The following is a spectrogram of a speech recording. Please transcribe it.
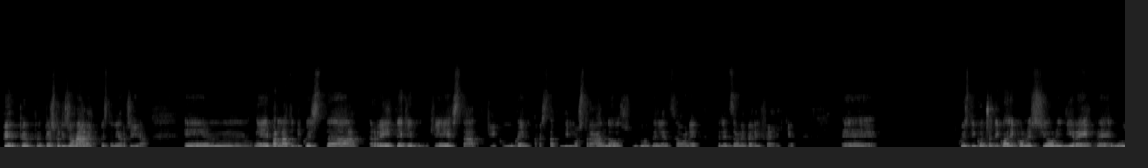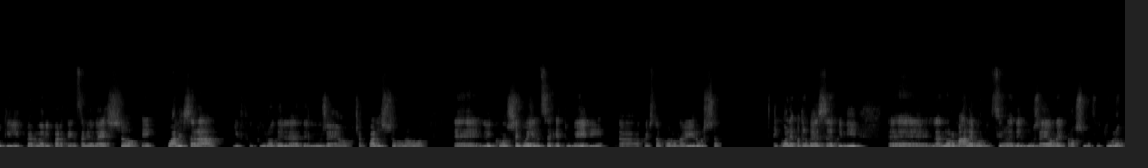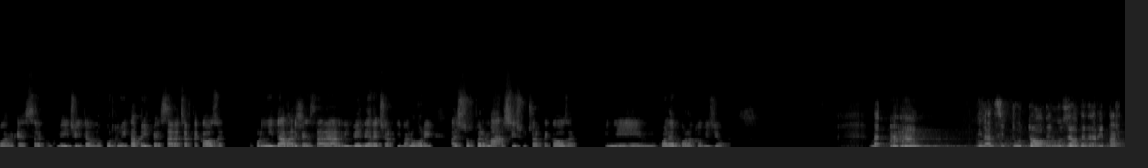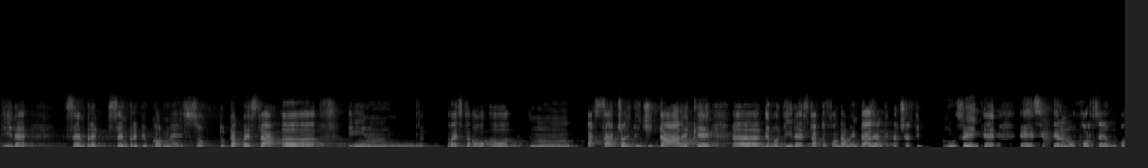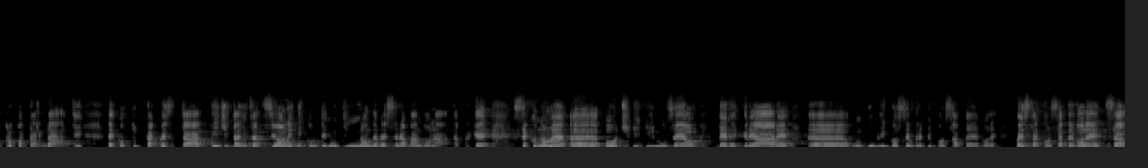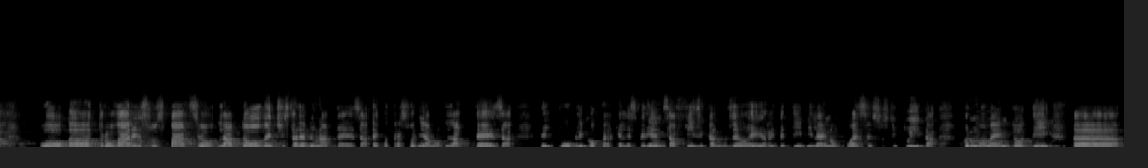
per, per, per sprigionare questa energia. E, ehm, e, hai parlato di questa rete che, che, è stata, che comunque state dimostrando su delle zone, delle zone periferiche. Eh, questi concetti qua di connessioni di rete utili per la ripartenza di adesso e quale sarà il futuro del, del museo? Cioè, quali sono eh, le conseguenze che tu vedi da questo coronavirus e quale potrebbe essere quindi eh, la normale evoluzione del museo nel prossimo futuro. Può anche essere, come dicevi te, un'opportunità per ripensare a certe cose, opportunità per ripensare a rivedere certi valori, a soffermarsi su certe cose. Quindi qual è un po' la tua visione? Beh, innanzitutto il museo deve ripartire sempre, sempre più connesso. Tutta questa uh, in, questo uh, passaggio al digitale che uh, devo dire è stato fondamentale anche per certi musei che eh, si erano forse un po' troppo attardati, ecco, tutta questa digitalizzazione di contenuti non deve essere abbandonata, perché secondo me eh, oggi il museo deve creare eh, un pubblico sempre più consapevole. Questa consapevolezza può uh, trovare il suo spazio laddove ci sarebbe un'attesa. Ecco, trasformiamo l'attesa del pubblico perché l'esperienza fisica al museo è irripetibile e non può essere sostituita con un momento di uh,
